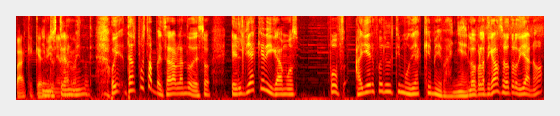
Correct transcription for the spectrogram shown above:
para que quede bien el arroz, Industrialmente. Oye, ¿te has puesto a pensar hablando de eso? El día que digamos, puf, ayer fue el último día que me bañé. Lo platicamos el otro día, ¿no?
